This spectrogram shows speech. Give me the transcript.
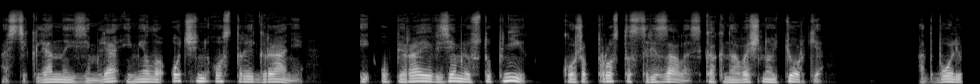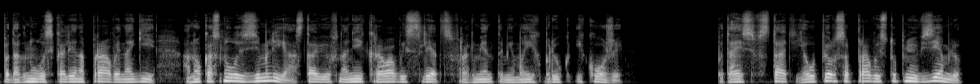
а стеклянная земля имела очень острые грани, и, упирая в землю ступни, кожа просто срезалась, как на овощной терке — от боли подогнулось колено правой ноги. Оно коснулось земли, оставив на ней кровавый след с фрагментами моих брюк и кожи. Пытаясь встать, я уперся правой ступней в землю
